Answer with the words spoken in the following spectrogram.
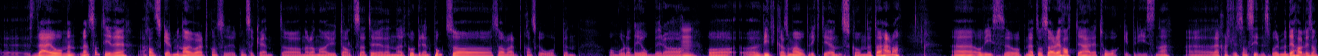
det er jo, men, men samtidig, Hans Gelmin har jo vært konsekvent, og når han har uttalt seg til NRK Brennpunkt, så, så har han vært ganske åpen om hvordan de jobber, og, Mm. og, og virka som har oppriktig ønske om dette her, da. Eh, Å vise åpenhet. Og så har de hatt de her tåkeprisene. Eh, det er kanskje litt sånn sidespor, men de har liksom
